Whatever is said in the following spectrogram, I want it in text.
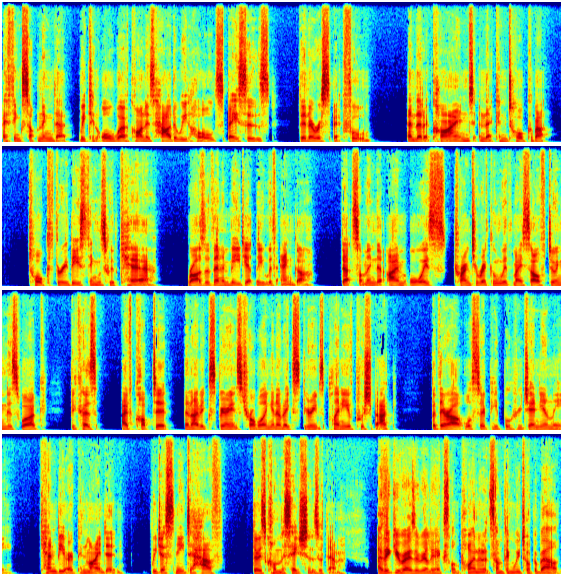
I think, something that we can all work on is how do we hold spaces that are respectful and that are kind and that can talk about talk through these things with care rather than immediately with anger. That's something that I'm always trying to reckon with myself doing this work because I've copped it and I've experienced troubling and I've experienced plenty of pushback. But there are also people who genuinely can be open minded. We just need to have those conversations with them. I think you raise a really excellent point, and it's something we talk about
